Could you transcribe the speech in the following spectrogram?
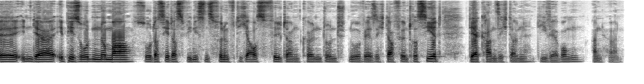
äh, in der Episodennummer, so dass ihr das wenigstens vernünftig ausfiltern könnt und nur wer sich dafür interessiert, der kann sich dann die Werbung anhören.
